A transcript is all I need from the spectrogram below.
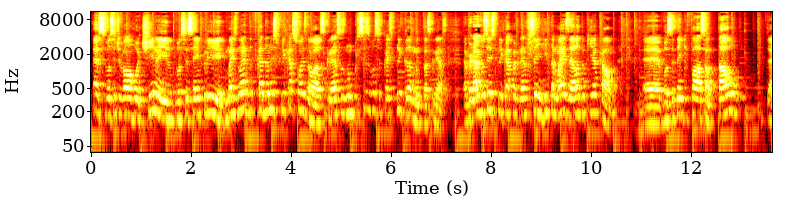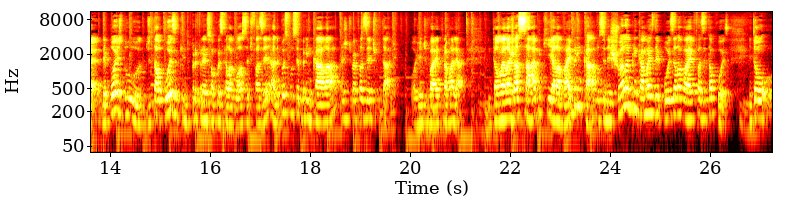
É, se você tiver uma rotina e você sempre. Mas não é ficar dando explicações, não. As crianças não precisa você ficar explicando muito para as crianças. Na verdade, você explicar para a criança, você irrita mais ela do que a calma. É, você tem que falar assim, ó, tal. É, depois do, de tal coisa, que de preferência é uma coisa que ela gosta de fazer, ah, depois que você brincar lá, a gente vai fazer atividade ou a gente vai trabalhar. Então ela já sabe que ela vai brincar, você deixou ela brincar, mas depois ela vai fazer tal coisa. Então,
